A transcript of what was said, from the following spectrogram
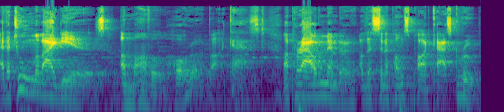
at the Tomb of Ideas, a Marvel horror podcast, a proud member of the Cinepunks podcast group.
